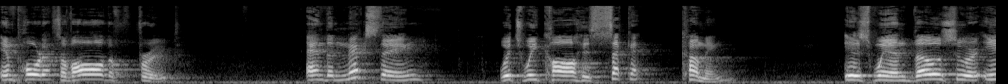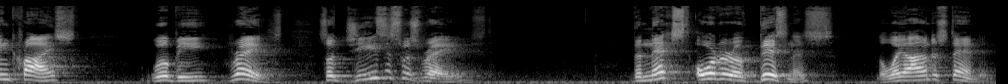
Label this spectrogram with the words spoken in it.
importance of all the fruit. And the next thing, which we call his second coming, is when those who are in Christ will be raised. So Jesus was raised. The next order of business, the way I understand it,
